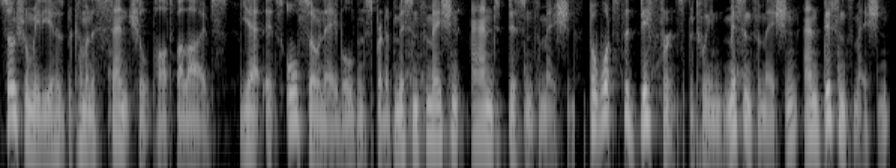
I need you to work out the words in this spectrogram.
Social media has become an essential part of our lives, yet it's also enabled the spread of misinformation and disinformation. But what's the difference between misinformation and disinformation?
